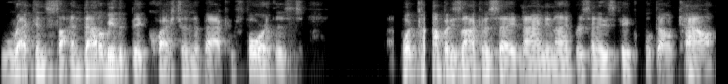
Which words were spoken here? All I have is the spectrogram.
reconcile. And that'll be the big question, the back and forth is what company's not going to say 99% of these people don't count,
